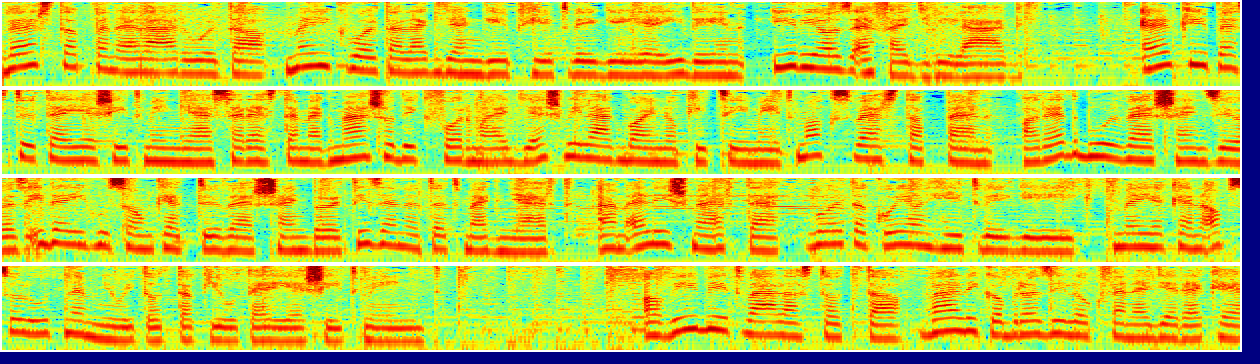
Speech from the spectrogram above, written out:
Verstappen elárulta, melyik volt a leggyengébb hétvégéje idén, írja az F1 világ. Elképesztő teljesítménnyel szerezte meg második Forma 1-es világbajnoki címét Max Verstappen, a Red Bull versenyző az idei 22 versenyből 15-öt megnyert, ám elismerte, voltak olyan hétvégéig, melyeken abszolút nem nyújtottak jó teljesítményt. A VB-t választotta, válik a brazilok fene gyereke,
